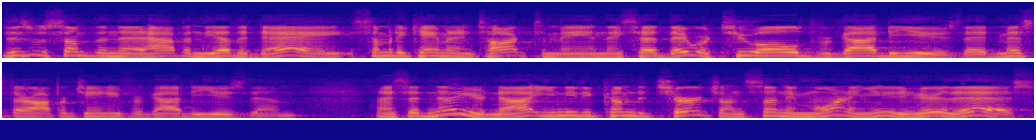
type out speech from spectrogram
this was something that happened the other day. Somebody came in and talked to me, and they said they were too old for God to use. They had missed their opportunity for God to use them. And I said, No, you're not. You need to come to church on Sunday morning. You need to hear this.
